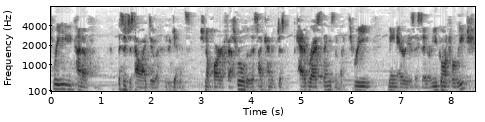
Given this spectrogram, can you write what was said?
three kind of, this is just how I do it. And again, it's, there's no hard or fast rule to this. I kind of just categorize things in like three main areas. I say, are you going for reach?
